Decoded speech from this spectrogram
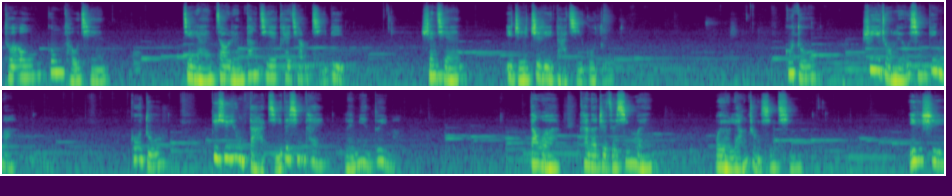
脱欧公投前，竟然遭人当街开枪击毙。生前一直致力打击孤独。孤独是一种流行病吗？孤独必须用打击的心态来面对吗？当我看到这则新闻，我有两种心情：一个是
